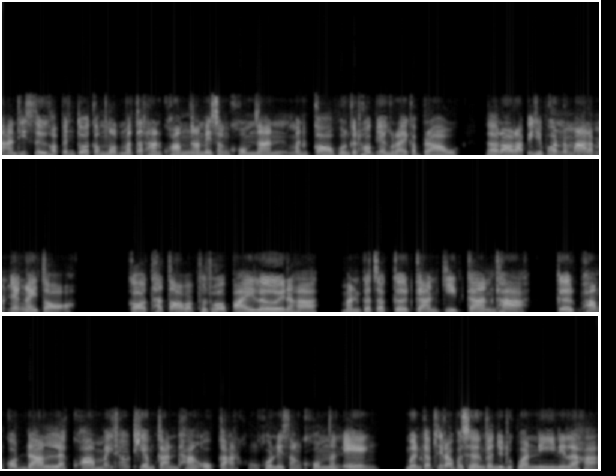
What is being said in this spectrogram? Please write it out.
การที่สื่อเขาเป็นตัวกำหนดมาตรฐานความงามในสังคมนั้น มันก่อผลกระทบอย่างไรกับเรา แล้วเรารับอิทธิพลนั้นมาแล้วมันยังไงต่อ ก็ถ้าตอบแบบทั่วๆ ไปเลยนะคะ มันก็จะเกิดการกีดกันค่ะ เกิดความกดดันและความไม่เท่าเทียมกันทางโอกาสของคนในสังคมนั่นเอง เหมือนกับที่เราเผชิญกันอยู่ทุกวันนี้นี่แหละค่ะ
